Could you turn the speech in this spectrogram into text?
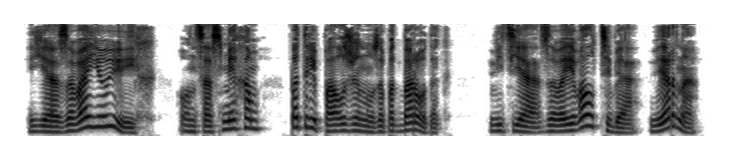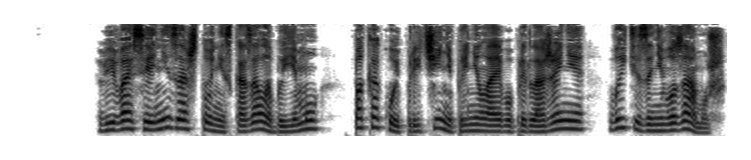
«Я завоюю их», — он со смехом потрепал жену за подбородок. «Ведь я завоевал тебя, верно?» Вивасия ни за что не сказала бы ему, по какой причине приняла его предложение выйти за него замуж.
